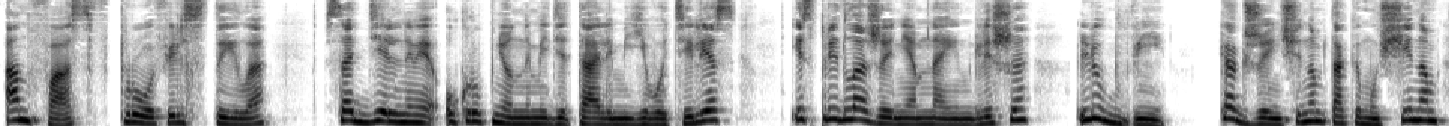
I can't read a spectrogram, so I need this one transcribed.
анфас в профиль с тыла — с отдельными укрупненными деталями его телес и с предложением на инглише любви, как женщинам, так и мужчинам,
